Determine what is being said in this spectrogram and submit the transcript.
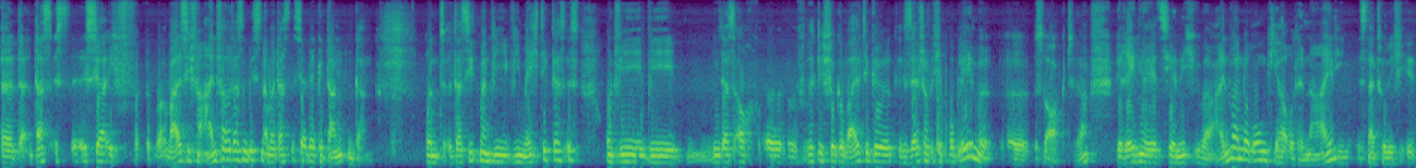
Äh, das ist, ist ja, ich weiß, ich vereinfache das ein bisschen, aber das ist ja der Gedankengang. Und da sieht man, wie, wie mächtig das ist und wie, wie, wie das auch äh, wirklich für gewaltige gesellschaftliche Probleme äh, sorgt. Ja? Wir reden ja jetzt hier nicht über Einwanderung, ja oder nein. Die ist natürlich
